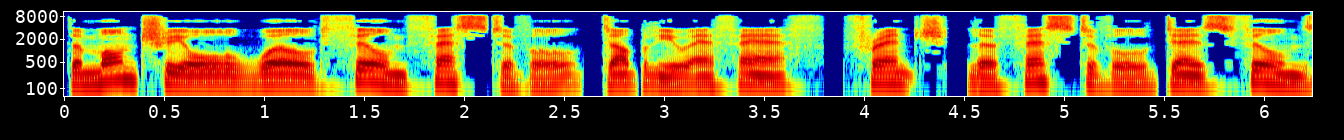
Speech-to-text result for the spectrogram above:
The Montreal World Film Festival WFF, French, Le Festival des Films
